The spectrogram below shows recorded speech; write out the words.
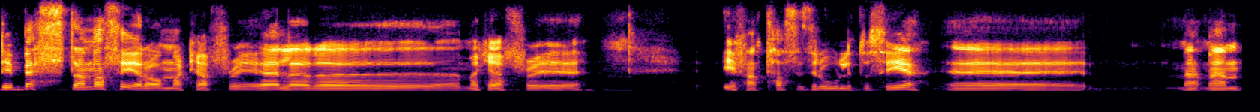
det bästa man ser av McCaffrey, eller uh, McCaffrey är, är, fantastiskt roligt att se. Uh, men, men,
